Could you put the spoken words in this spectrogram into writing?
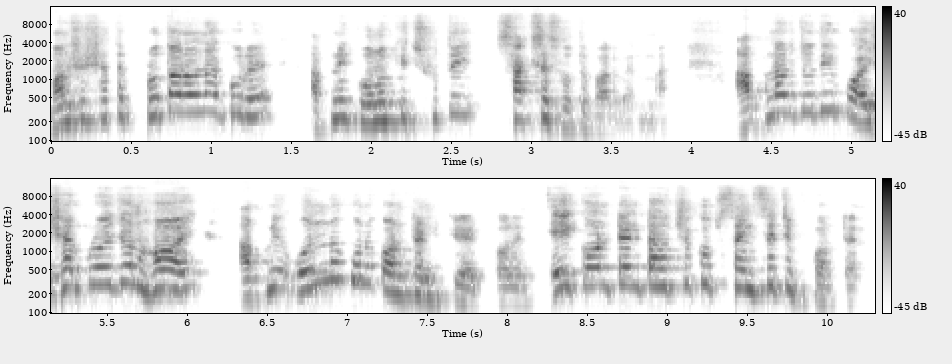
মানুষের সাথে প্রতারণা করে আপনি কোনো কিছুতেই সাকসেস হতে পারবেন না। আপনার যদি পয়সার প্রয়োজন হয়, আপনি অন্য কোনো কন্টেন্ট ক্রিয়েট করেন। এই কন্টেন্টটা হচ্ছে খুব সেন্সিটিভ কন্টেন্ট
